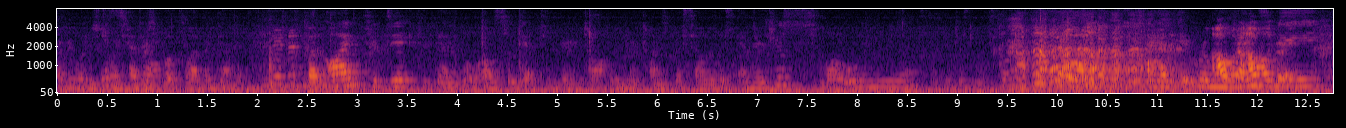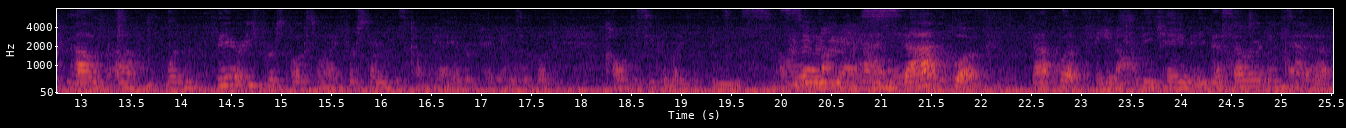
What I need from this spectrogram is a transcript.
everyone who's joined Yes, Heather's right. Book Club and done it. But I predict that it will also get to the very top of the New York Times bestseller list, and they're just slow in the US, just look slow. Um, And it I'll- I'll reminds me of, um, one of the very first books when I first started this company I ever picked was a book called The Secret Life of Bees. Oh, yes. And that book, that book became a bestseller in Canada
